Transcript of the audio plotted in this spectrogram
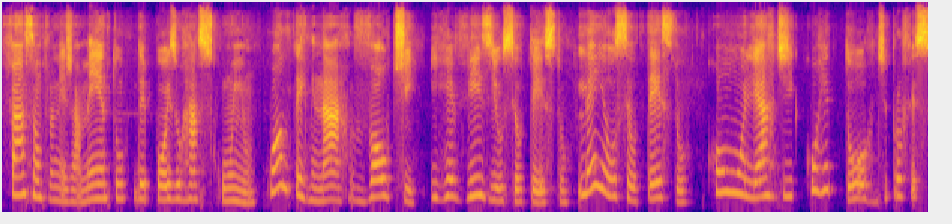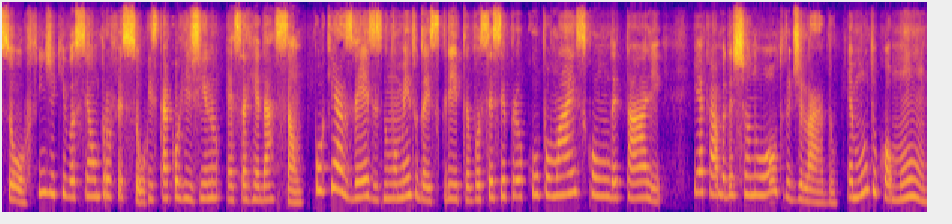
Façam planejamento, depois o rascunho. Quando terminar, volte e revise o seu texto. Leia o seu texto com um olhar de corretor, de professor. Finge que você é um professor e está corrigindo essa redação. Porque às vezes, no momento da escrita, você se preocupa mais com um detalhe e acaba deixando o outro de lado. É muito comum,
